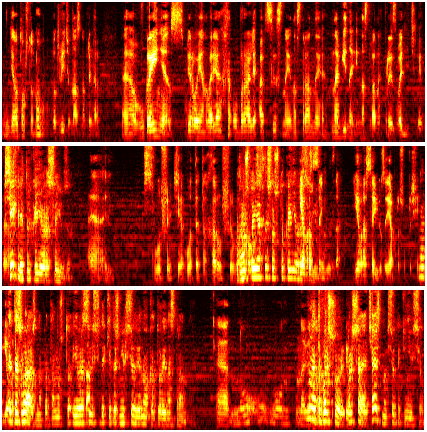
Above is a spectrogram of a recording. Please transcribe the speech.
дело в том, что, ну, вот видите, у нас, например, э, в Украине с 1 января убрали акциз на иностранные, на вина иностранных производителей. Да. Всех или только Евросоюза? Э, слушайте, вот это хороший Потому вопрос. Потому что я слышал, что только Евросоюза. Евросоюза. Евросоюза, я прошу прощения. Ну, это же важно, потому что Евросоюз да. все-таки это же не все вино, которое иностранное. Э, ну, наверное... Ну, это большой, большая часть, но все-таки не все.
